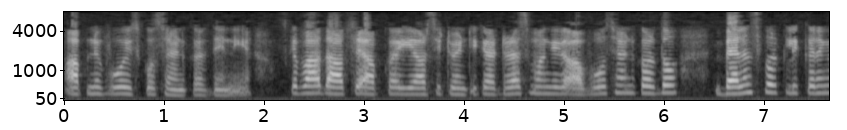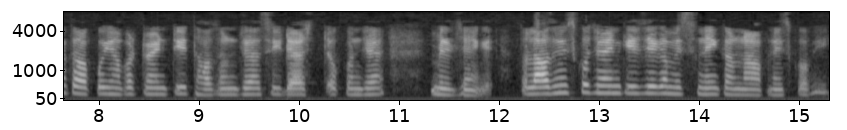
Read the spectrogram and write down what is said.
آپ نے وہ اس کو سینڈ کر دینی ہے۔ اس کے بعد آپ سے آپ کا ای آر سی ٹوینٹی کا ایڈریس مانگے گا، آپ وہ سینڈ کر دو۔ بیلنس پر کلک کریں گے تو آپ کو یہاں پر ٹوینٹی تھاؤزینڈ جو ہے سی ڈیش ٹوکن جو ہے مل جائیں گے۔ تو لازمی اس کو جوائن کیجیے گا مس نہیں کرنا آپ نے اس کو بھی۔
